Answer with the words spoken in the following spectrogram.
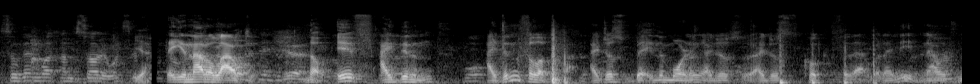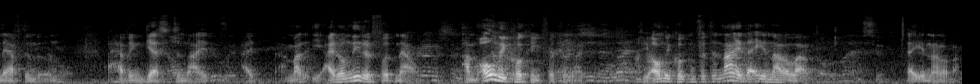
So then what, I'm sorry, what's the? Yeah, point that of you're not allowed to. Yeah. No, if I didn't, I didn't fill up the pot. I just in the morning. I just I just cooked for that what I need. Now it's in the afternoon. I'm having guests tonight. I I'm not, I don't need it for now. I'm only cooking for tonight. If you're only cooking for tonight, that you're not allowed. That you're not allowed.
